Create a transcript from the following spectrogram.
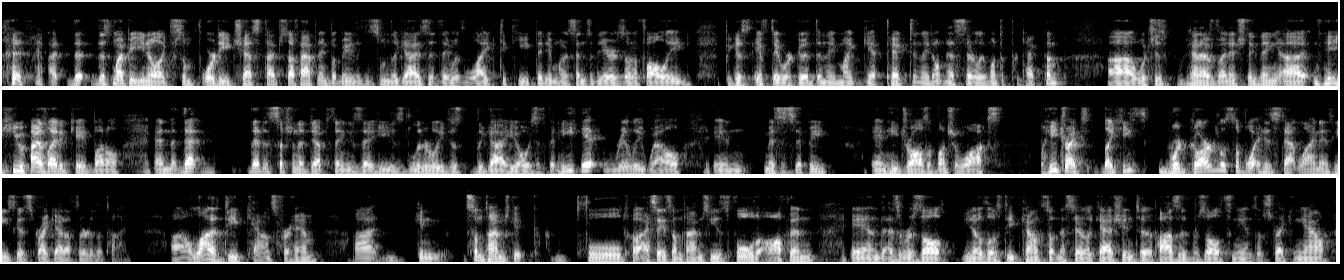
this might be, you know, like some 4D chess type stuff happening, but maybe some of the guys that they would like to keep, they didn't want to send to the Arizona Fall League because if they were good, then they might get picked, and they don't necessarily want to protect them, uh, which is kind of an interesting thing. Uh, you highlighted Cade Bunnell, and that that is such an adept thing is that he's literally just the guy he always has been. He hit really well in Mississippi, and he draws a bunch of walks, but he strikes like he's regardless of what his stat line is, he's gonna strike out a third of the time. Uh, a lot of deep counts for him. Uh, can sometimes get fooled. I say sometimes he's fooled often, and as a result, you know those deep counts don't necessarily cash into positive results, and he ends up striking out.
